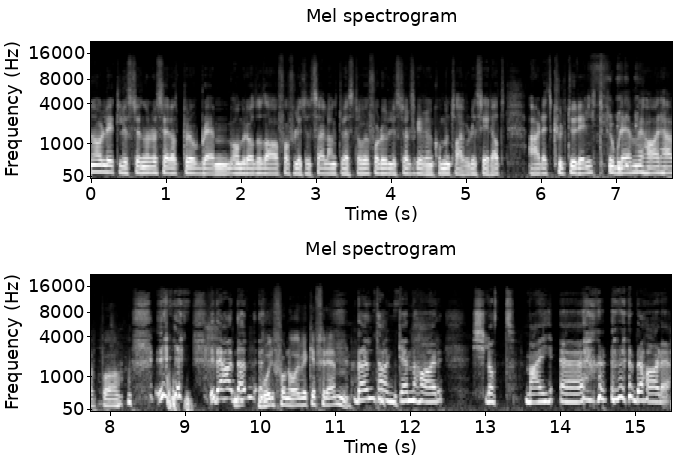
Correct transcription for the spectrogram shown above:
nå litt lyst til, når du ser at problemområdet da har forflyttet seg langt vestover, får du lyst til å skrive en kommentar hvor du sier at er det et kulturelt problem vi har her på den, Hvorfor når vi ikke frem? Den tanken har slått meg. Eh, det har det.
